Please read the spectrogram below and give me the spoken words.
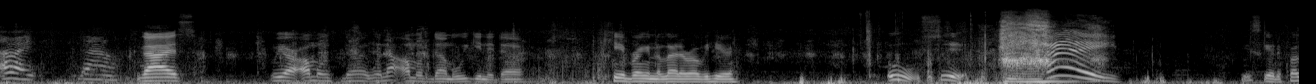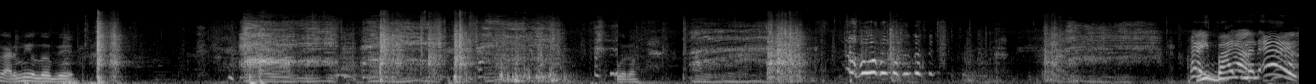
All right. Down. Guys, we are almost done. We're not almost done, but we getting it done. Kid bringing the ladder over here. Ooh, shit. Hey! You scared the fuck out of me a little bit. With him. he biting an egg.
